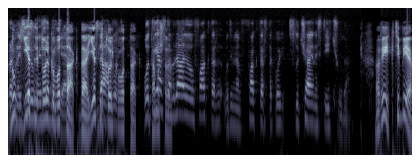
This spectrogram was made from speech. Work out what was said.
Ну, если только вот события. так, да, если Да, только вот. вот так. Вот я что... оставляю фактор, вот именно фактор такой случайности и чуда. А, Вить, к тебе,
